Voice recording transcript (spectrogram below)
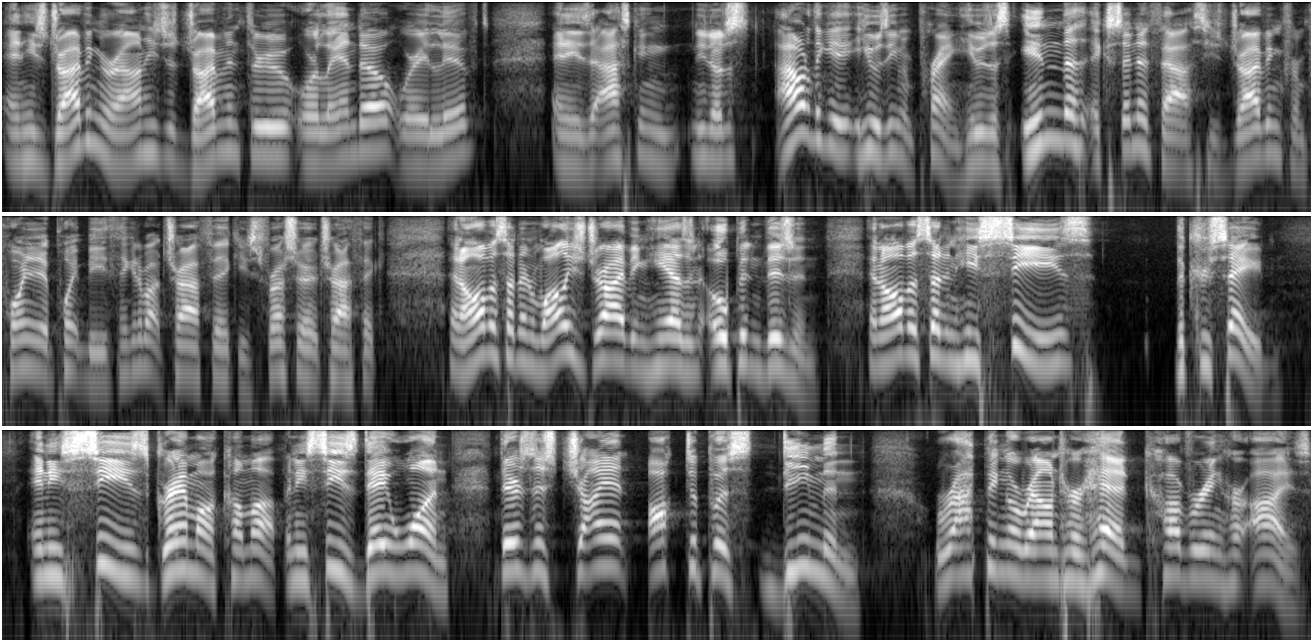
And he's driving around. He's just driving through Orlando where he lived. And he's asking, you know, just, I don't think he, was even praying. He was just in the extended fast. He's driving from point A to point B, thinking about traffic. He's frustrated at traffic. And all of a sudden, while he's driving, he has an open vision. And all of a sudden, he sees the crusade and he sees grandma come up and he sees day one there's this giant octopus demon wrapping around her head, covering her eyes.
